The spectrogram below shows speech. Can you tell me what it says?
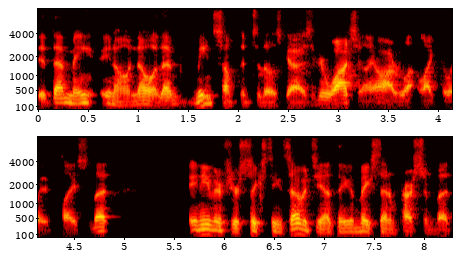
it, that mean you know no that means something to those guys. If you're watching, like oh, I like the way they play, so that and even if you're 16, 17, I think it makes that impression. But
